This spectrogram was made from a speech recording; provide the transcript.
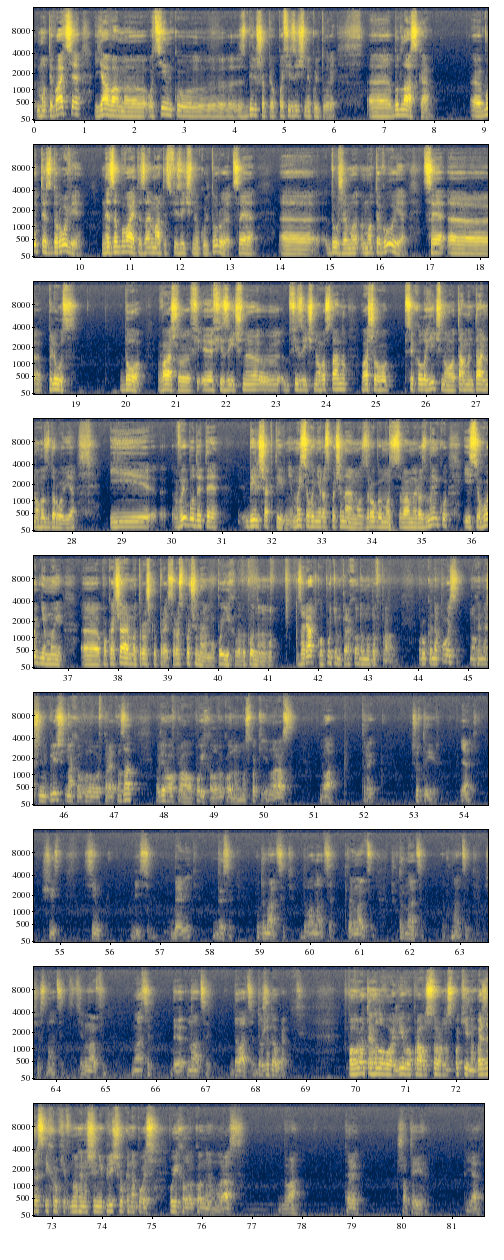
мотивація, я вам е, оцінку е, збільшу по- фізичній культурі. Е, Будь ласка, будьте здорові, не забувайте займатися фізичною культурою. Це е, дуже мотивує. Це е, плюс до вашого е, фізичного, фізичного стану, вашого психологічного та ментального здоров'я. І ви будете більш активні. Ми сьогодні розпочинаємо, зробимо з вами розминку, і сьогодні ми е, покачаємо трошки прес. Розпочинаємо. Поїхали, виконуємо зарядку, а потім переходимо до вправи. Руки на пояс, ноги на шині пліч, нахил голови вперед-назад, вліво-вправо. Поїхали, виконуємо спокійно. Раз, два, три, чотири, п'ять, шість, сім, вісім, дев'ять, десять, одинадцять, дванадцять, тринадцять, чотирнадцять, п'ятнадцять, шістнадцять, сімнадцять, 12, 19, 20. Дуже добре. Повороти головою, ліву, праву сторону спокійно, без різких рухів, ноги на шині пліч, руки на пояс. Поїхали, виконуємо. Раз, два, три, чотири, п'ять,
